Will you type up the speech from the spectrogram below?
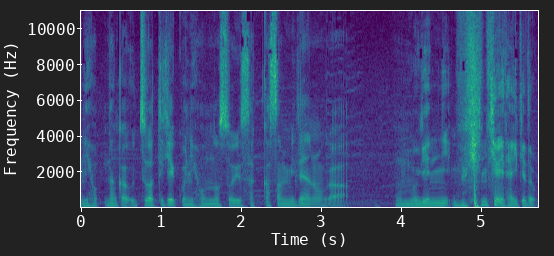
日本なんか器って結構日本のそういう作家さんみたいなのがもう無限に無限にはいないけど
